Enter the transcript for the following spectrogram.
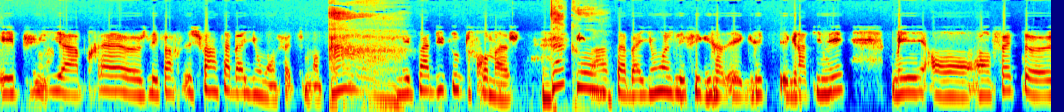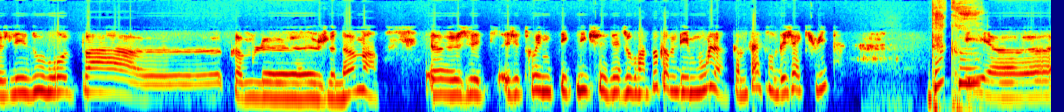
Et puis après, euh, je les fais, je fais un sabayon en fait, moi. Ah, mais pas du tout de fromage. d'accord. Un sabayon, je les fais gra- gratiner, mais en, en fait, euh, je les ouvre pas euh, comme le jeune homme. J'ai trouvé une technique, je les ouvre un peu comme des moules, comme ça, elles sont déjà cuites. D'accord. Et, euh,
